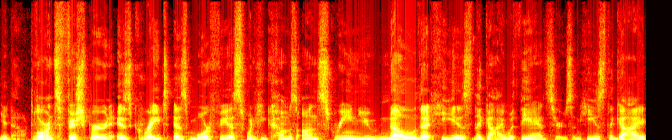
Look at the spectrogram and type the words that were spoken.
you don't. Laurence Fishburne is great as Morpheus. When he comes on screen, you know that he is the guy with the answers, and he's the guy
